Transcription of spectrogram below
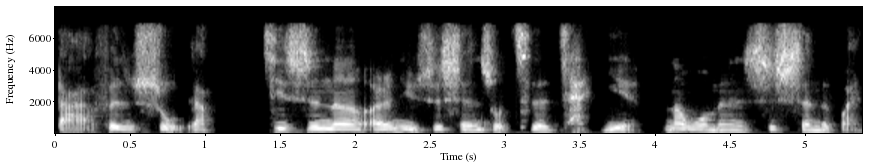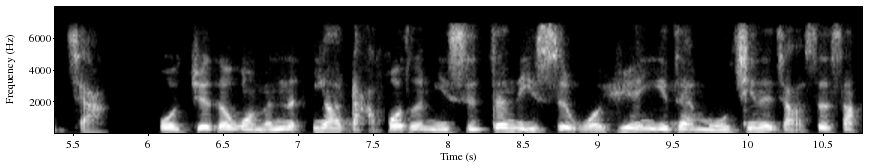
打分数一样。其实呢，儿女是神所赐的产业，那我们是神的管家。我觉得我们要打破这个迷失，真理是我愿意在母亲的角色上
